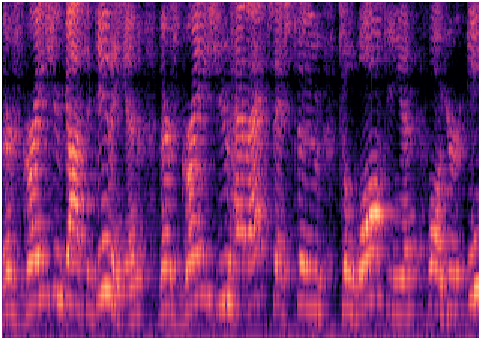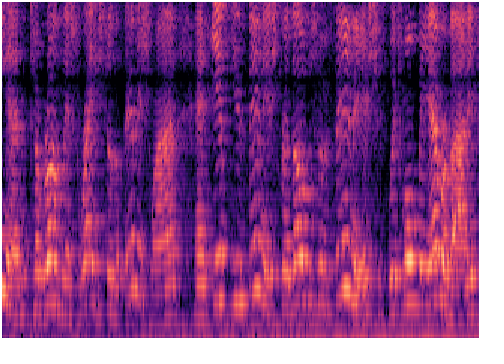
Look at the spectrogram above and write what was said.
There's grace you got to get in. There's grace you have access to to walk in while you're in to run this race to the finish line. And if you finish, for those who finish, which won't be everybody,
